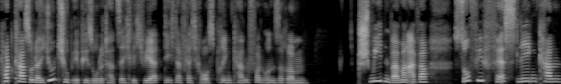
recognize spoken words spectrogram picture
Podcast- oder YouTube-Episode tatsächlich wert, die ich dann vielleicht rausbringen kann von unserem Schmieden, weil man einfach so viel festlegen kann,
